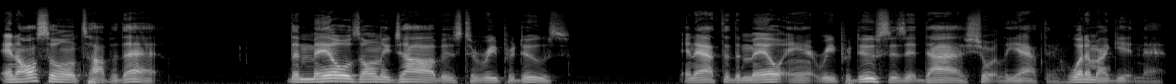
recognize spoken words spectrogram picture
And also, on top of that, the male's only job is to reproduce and after the male ant reproduces, it dies shortly after. What am I getting at?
